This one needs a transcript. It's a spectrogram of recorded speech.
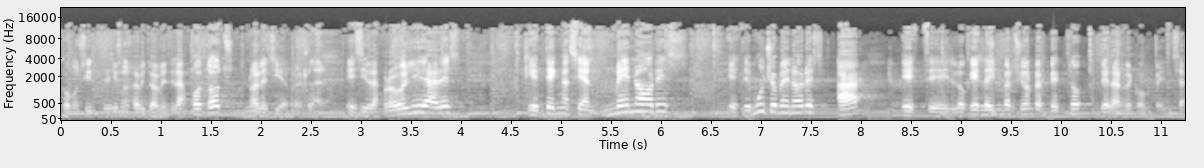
como decimos habitualmente, las potots no le cierren. Claro. Es decir, las probabilidades que tengan sean menores, este, mucho menores a este, lo que es la inversión respecto de la recompensa.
